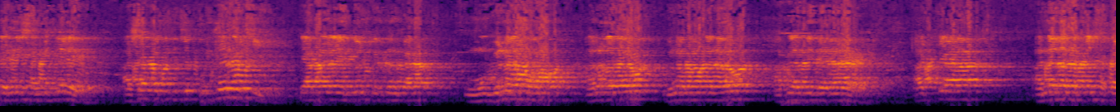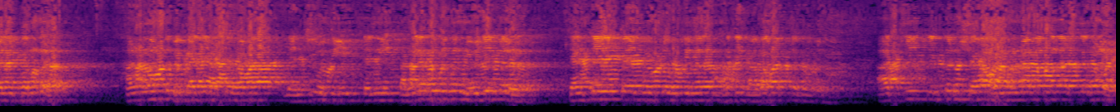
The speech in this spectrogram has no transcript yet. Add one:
त्यांनी सांगितलेले अशा पद्धतीचे पुढच्या वर्षी ते आपल्याला एक दोन कीर्तन करा विना अनुदानावर विना मानदानावर आपल्याला ते देणार आहे आजच्या अन्नदानाच्या सकाळी पंधरा हनुमंत भिकाजी आशेवाडा यांची होती. त्यांनी चांगल्या पद्धतीने नियोजन केलं. त्यांचे त्या गोष्ट होती हार्दिक आभार व्यक्त करतो आजची कीर्तन सेवा हनुमान असल्यामुळे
